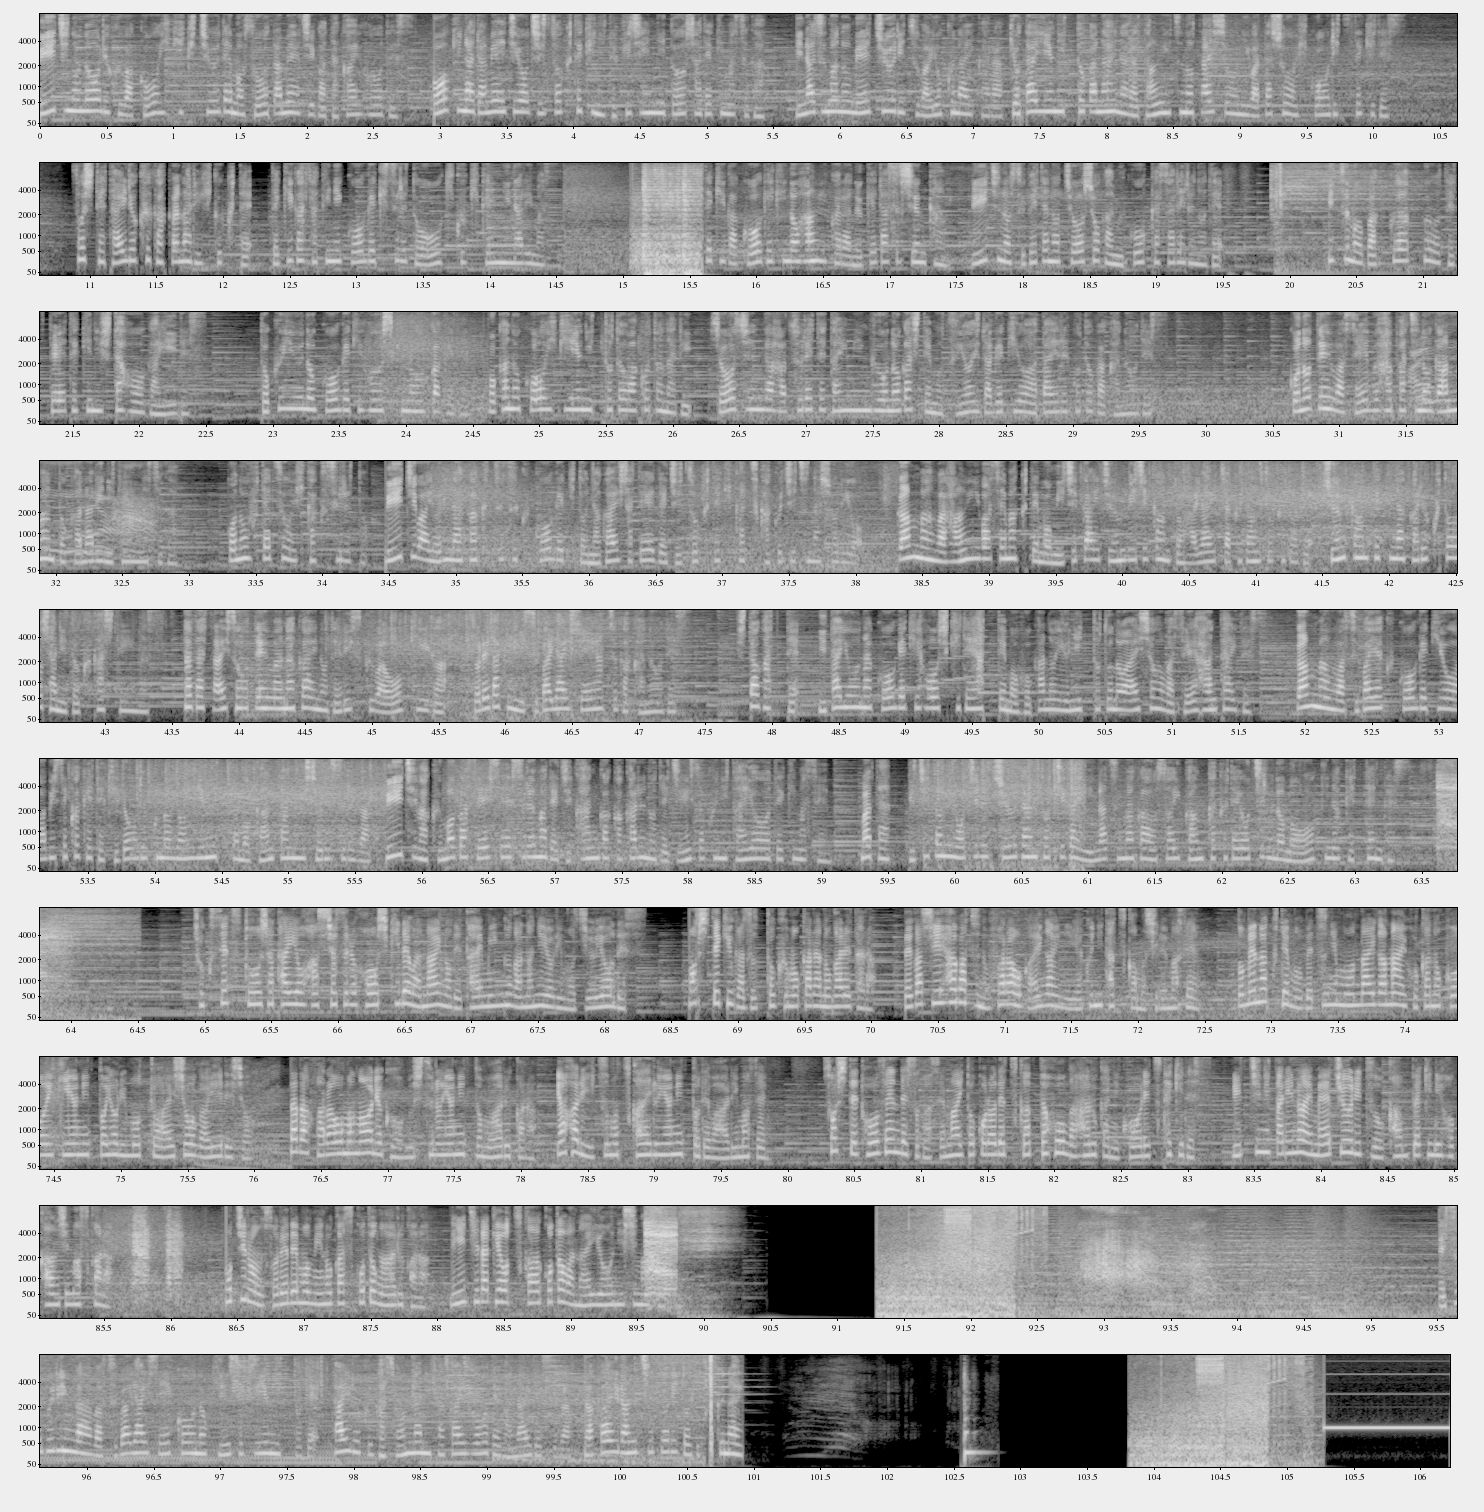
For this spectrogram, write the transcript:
リーチの能力は広域機中でも総ダメージが高い方です。大きなダメージを実測的に敵陣に投射できますが、稲妻の命中率は良くないから巨体ユニットがないなら単一の対象には多少非効率的です。そして体力がかなり低くて、敵が先に攻撃すると大きく危険になります。敵が攻撃の範囲から抜け出す瞬間、リーチの全ての長所が無効化されるので、いつもバックアップを徹底的にした方がいいです。特有の攻撃方式のおかげで、他の広域ユニットとは異なり、照準が外れてタイミングを逃しても強い打撃を与えることが可能です。この点は西部派閥のガンマンとかなり似ていますが、この2つを比較すると、リーチはより長く続く攻撃と長い射程で持続的かつ確実な処理を、ガンマンは範囲は狭くても短い準備時間と速い着弾速度で瞬間的な火力投射に特化しています。ただ再装填は中いのでリスクは大きいが、それだけに素早い制圧が可能です。したがって似たような攻撃方式であっても他のユニットとの相性は正反対です。ガンマンは素早く攻撃を浴びせかけて機動力の4ユニットも簡単に処理するが、リーチは雲が生成するまで時間がかかるので迅速に対応できません。また、一度に落ちる中弾と違い稲妻が遅い感覚で落ちるのも大きな欠点です。直接投射体を発射する方式ではないのでタイミングが何よりも重要です。もし敵がずっと雲から逃れたら、レガシー派閥のファラオが以外に役に立つかもしれません。止めなくても別に問題がない他の広域ユニットよりもっと相性がいいでしょう。ただファラオの能力を無視するユニットもあるから、やはりいつも使えるユニットではありません。そして当然ですが狭いところで使った方がはるかに効率的です。立地に足りない命中率を完璧に保管しますから。もちろんそれでも見逃すことがあるから、リーチだけを使うことはないようにします。デスブリンガーは素早い成功の近接ユニットで体力がそんなに高い方ではないですが、長いランチ距離と少ない。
